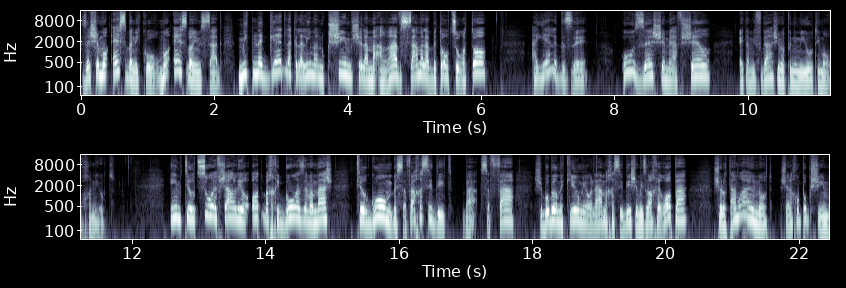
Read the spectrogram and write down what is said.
זה שמואס בניכור, מואס בממסד, מתנגד לכללים הנוקשים של המערב, שם עליו בתור צורתו, הילד הזה הוא זה שמאפשר את המפגש עם הפנימיות, עם הרוחניות. אם תרצו, אפשר לראות בחיבור הזה ממש תרגום בשפה חסידית, בשפה שבובר מכיר מעולם החסידי של מזרח אירופה, של אותם רעיונות שאנחנו פוגשים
